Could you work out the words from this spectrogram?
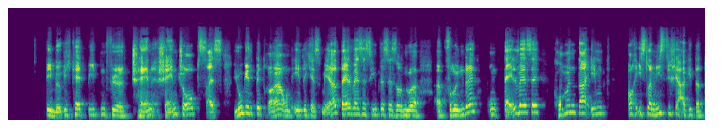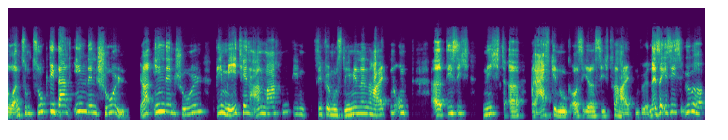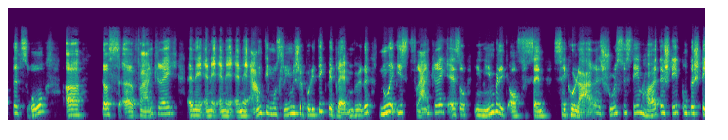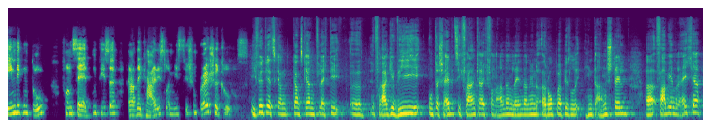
die Möglichkeit bieten für Scheinjobs als Jugendbetreuer und ähnliches mehr. Teilweise sind es also nur äh, Pfründe, und teilweise kommen da eben auch islamistische Agitatoren zum Zug, die dann in den Schulen, ja, in den Schulen die Mädchen anmachen, die sie für Musliminnen halten und äh, die sich nicht äh, brav genug aus ihrer Sicht verhalten würden. Also es ist überhaupt nicht so, äh, dass äh, Frankreich eine, eine, eine, eine antimuslimische Politik betreiben würde. Nur ist Frankreich also im Hinblick auf sein säkulares Schulsystem heute steht unter ständigem Druck von Seiten dieser radikal-islamistischen Pressure Groups. Ich würde jetzt gern, ganz gern vielleicht die äh, Frage, wie unterscheidet sich Frankreich von anderen Ländern in Europa, ein bisschen hintanstellen. Äh, Fabian Reicher,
